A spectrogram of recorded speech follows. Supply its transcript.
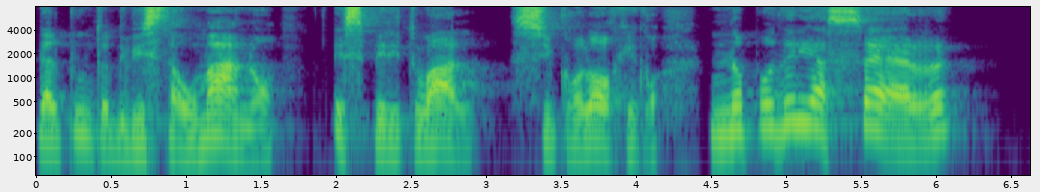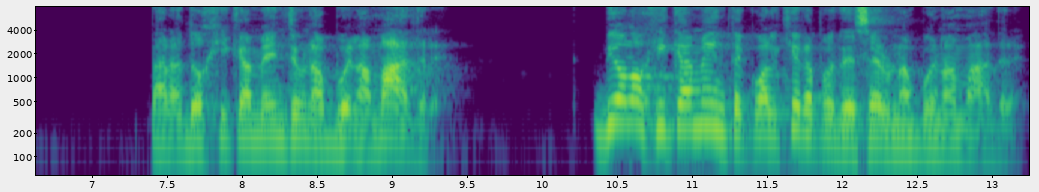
dal punto di vista humano, espiritual, psicológico. No podría ser, paradójicamente, una buena madre. Biológicamente cualquiera puede ser una buena madre.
